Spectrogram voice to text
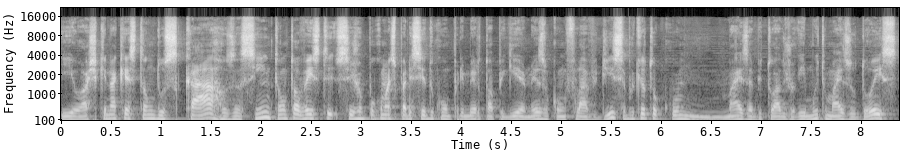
E eu acho que na questão dos carros, assim, então talvez seja um pouco mais parecido com o primeiro Top Gear mesmo, como o Flávio disse, porque eu tô mais habituado, joguei muito mais o 2.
